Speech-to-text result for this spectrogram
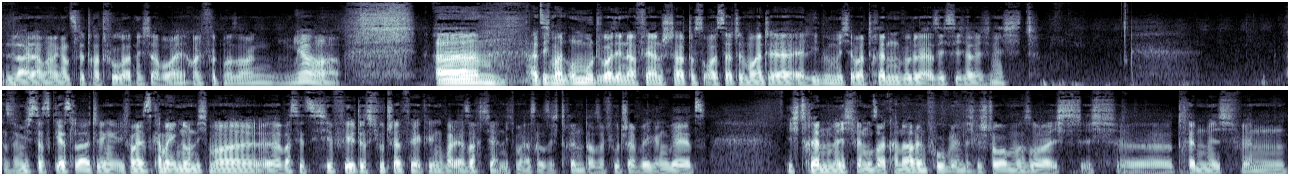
Bin leider meine ganze Literatur gerade nicht dabei, aber ich würde mal sagen, ja. Ähm, als ich meinen Unmut über den Affärenstatus äußerte, meinte er, er liebe mich, aber trennen würde er sich sicherlich nicht. Also für mich ist das Gaslighting. Ich meine, jetzt kann man ihm noch nicht mal, äh, was jetzt hier fehlt, ist Future Faking, weil er sagt ja nicht mal, dass er sich trennt. Also Future Faking wäre jetzt, ich trenne mich, wenn unser Kanarienvogel endlich gestorben ist, oder ich, ich äh, trenne mich, wenn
